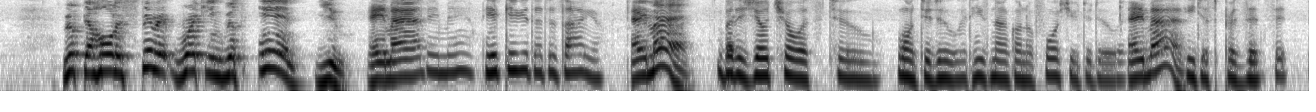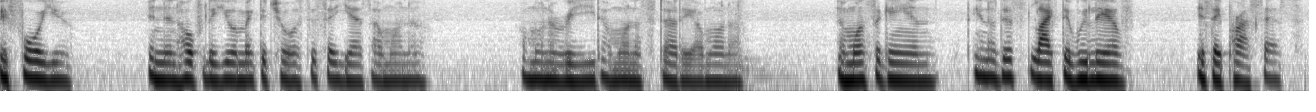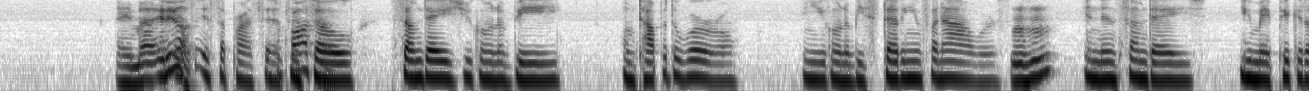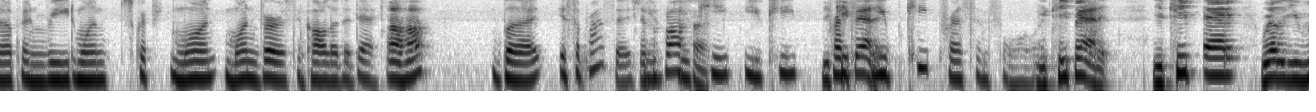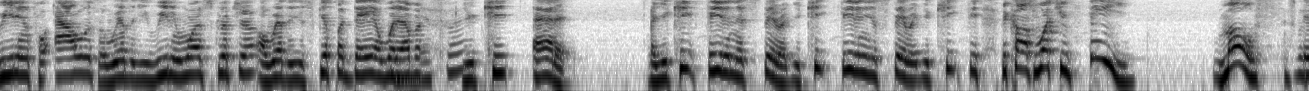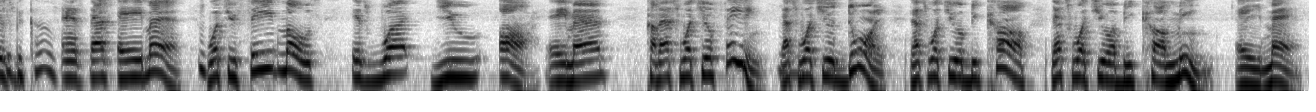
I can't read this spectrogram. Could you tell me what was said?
with the Holy Spirit working within you. Amen. Amen. He'll give you the desire. Amen. But it's your choice to want to do it. He's not going to force you to do it. Amen. He just presents it before you. And then hopefully you'll make the choice to say, yes, I want to I want to read, I want to study, I want to and once again, you know, this life that we live is a process. Amen. It is. It's, it's a process. It's a process. And so some days you're going to be on top of the world and you're going to be studying for hours. mm-hmm. And then some days you may pick it up and read one script, one one verse, and call it a day. Uh huh. But it's a process. It's you, a process. You keep you keep You keep at it. You keep pressing forward. You keep at it. You keep at it, whether you're reading for hours or whether you're reading one scripture or whether you skip a day or whatever. Right. You keep at it. And you keep feeding the spirit. You keep feeding your spirit. You keep feed because what you feed most That's what is you become. As that's amen. what you feed most is what you are. Amen. Because that's what you're feeding. That's what you're doing. That's what you'll become. That's what you're becoming. Amen.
